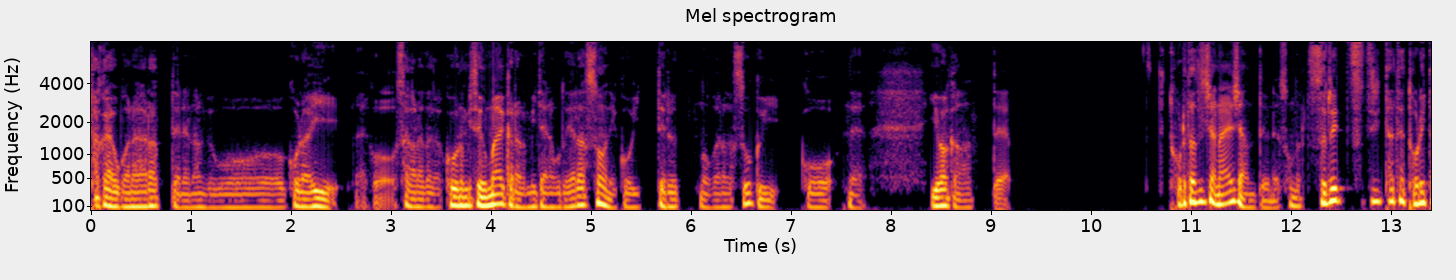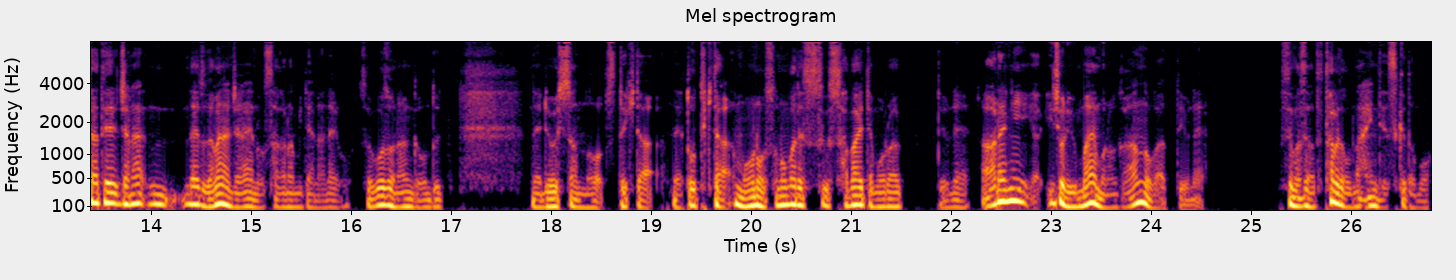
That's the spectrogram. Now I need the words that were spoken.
高いお金払ってね、なんかこう、これはいい、ね、こう、魚だから、こういう店うまいからみたいなことやらそうにこう言ってるのが、なんかすごくこうね、違和感あって、取れたてじゃないじゃんっていうね、そんな釣り、釣りたて、取りたてじゃなないとダメなんじゃないの？魚みたいなね。それこそなんか本当ね、漁師さんの釣ってきた、ね、取ってきたものをその場ですぐさばいてもらうっていうね、あれに以上にうまいものがあんのかっていうね。すいません、私食べたことないんですけども。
